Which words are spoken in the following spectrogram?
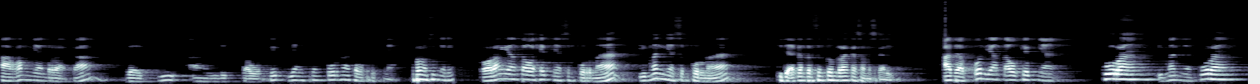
Haramnya neraka bagi ahli tauhid yang sempurna tauhidnya. Apa maksudnya nih? Orang yang tauhidnya sempurna, imannya sempurna, tidak akan tersentuh neraka sama sekali. Adapun yang tauhidnya kurang, imannya kurang,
